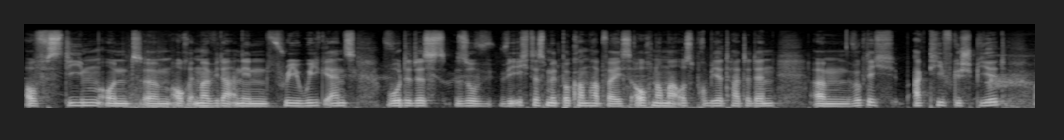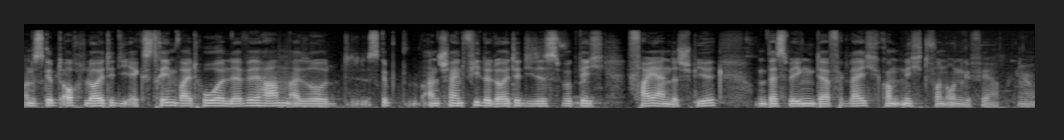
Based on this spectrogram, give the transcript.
auf Steam und ähm, auch immer wieder an den Free Weekends wurde das, so wie ich das mitbekommen habe, weil ich es auch nochmal ausprobiert hatte, denn ähm, wirklich aktiv gespielt und es gibt auch Leute, die extrem weit hohe Level haben, also es gibt anscheinend viele Leute, die das wirklich feiern, das Spiel und deswegen der Vergleich kommt nicht von ungefähr. Ja.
